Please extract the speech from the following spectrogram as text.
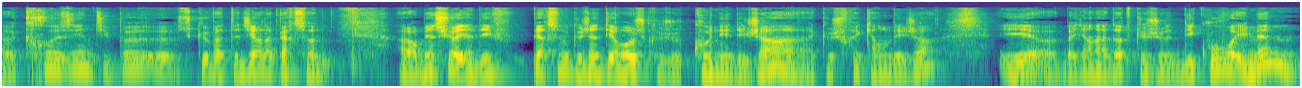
euh, creuser un petit peu euh, ce que va te dire la personne. Alors bien sûr, il y a des personnes que j'interroge que je connais déjà, hein, que je fréquente déjà, et euh, bah, il y en a d'autres que je découvre, et même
